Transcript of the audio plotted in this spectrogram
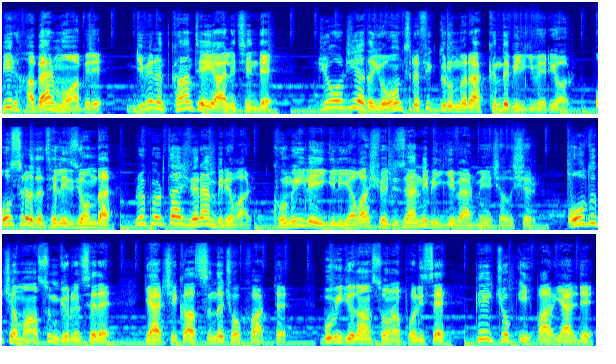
Bir haber muhabiri Gwinnett County eyaletinde Georgia'da yoğun trafik durumları hakkında bilgi veriyor. O sırada televizyonda röportaj veren biri var. Konuyla ilgili yavaş ve düzenli bilgi vermeye çalışır. Oldukça masum görünse de gerçek aslında çok farklı. Bu videodan sonra polise pek çok ihbar geldi.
